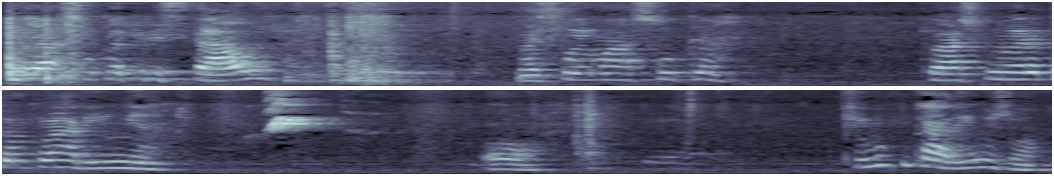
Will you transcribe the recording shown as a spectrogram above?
Foi açúcar cristal, mas foi um açúcar que eu acho que não era tão clarinha. Ó. Filma com carinho, João.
